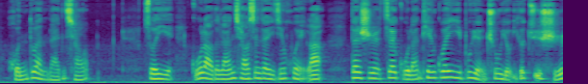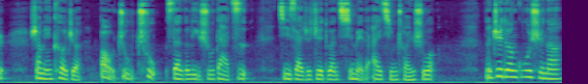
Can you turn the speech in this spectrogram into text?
“魂断蓝桥”。所以，古老的蓝桥现在已经毁了，但是在古蓝天关驿不远处有一个巨石，上面刻着“抱柱处”三个隶书大字，记载着这段凄美的爱情传说。那这段故事呢，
